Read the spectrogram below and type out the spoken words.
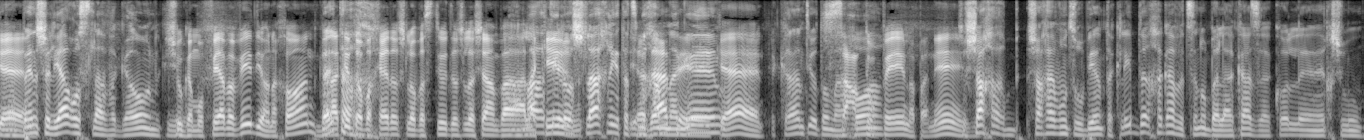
כן. הבן של ירוסלב הגאון. כאילו. שהוא גם מופיע בוידאו, נכון? בטח. קלטתי אותו בחדר שלו, בסטודיו שלו שם, על אמרתי הקיר. לו, שלח לי את עצמך מנגן, כן. הקרנתי אותו שר מאחורה. תופים לפנים. ששחר שחר אבנצור ביים את הקליפ, דרך אגב, אצלנו בלהקה זה הכל אה, איכשהו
